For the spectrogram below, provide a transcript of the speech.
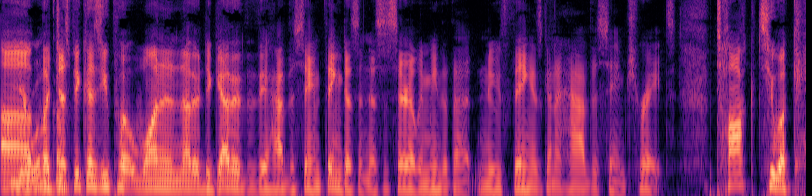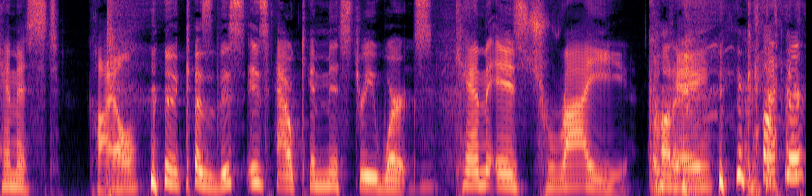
Uh, but just because you put one and another together that they have the same thing doesn't necessarily mean that that new thing is going to have the same traits. Talk to a chemist, Kyle. Because this is how chemistry works. Chem is try. Connor- Okay. Connor,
